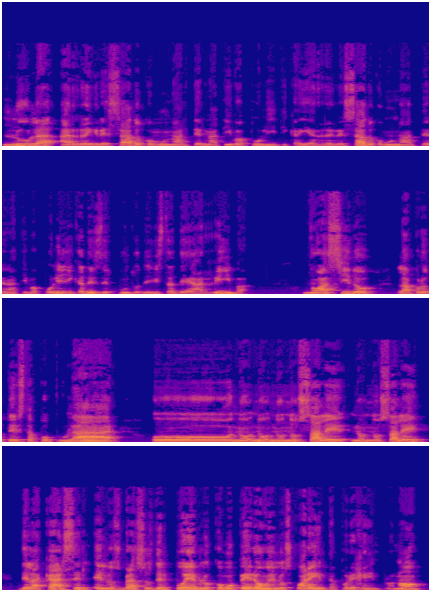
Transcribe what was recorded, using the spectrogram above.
Lula ha regresado como una alternativa política y ha regresado como una alternativa política desde el punto de vista de arriba. No ha sido la protesta popular o no, no, no, no, sale, no, no sale de la cárcel en los brazos del pueblo como Perón en los 40, por ejemplo, ¿no?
